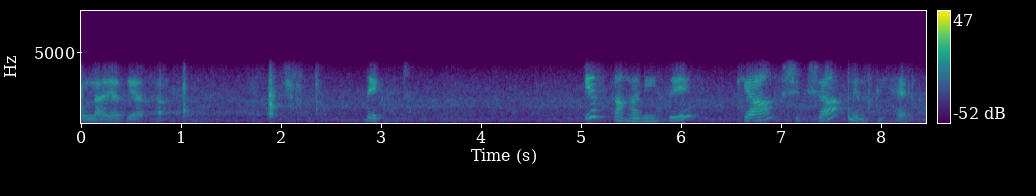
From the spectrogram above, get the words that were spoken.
बुलाया गया था। नेक्स्ट इस कहानी से क्या शिक्षा मिलती है?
